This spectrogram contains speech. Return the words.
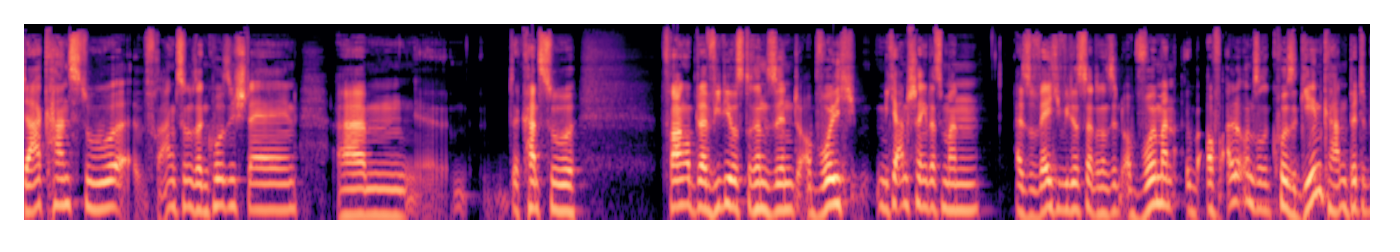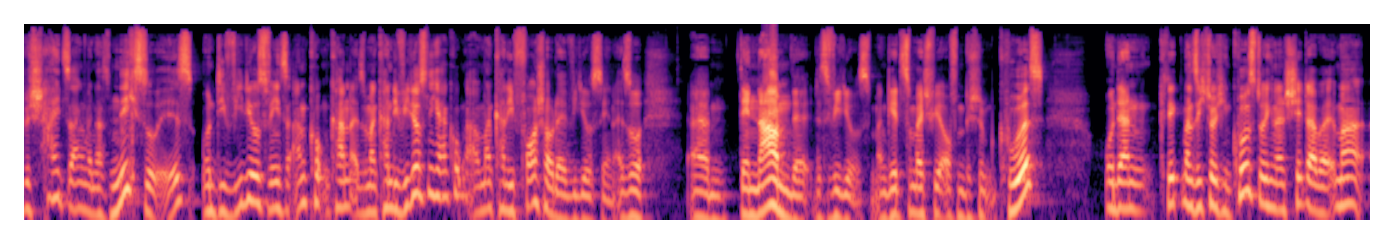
Da kannst du Fragen zu unseren Kursen stellen. Ähm, da kannst du fragen, ob da Videos drin sind, obwohl ich mich anstrenge, dass man also welche Videos da drin sind, obwohl man auf alle unsere Kurse gehen kann, bitte Bescheid sagen, wenn das nicht so ist und die Videos wenigstens angucken kann. Also man kann die Videos nicht angucken, aber man kann die Vorschau der Videos sehen. Also ähm, den Namen de des Videos. Man geht zum Beispiel auf einen bestimmten Kurs und dann klickt man sich durch den Kurs durch und dann steht da aber immer,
